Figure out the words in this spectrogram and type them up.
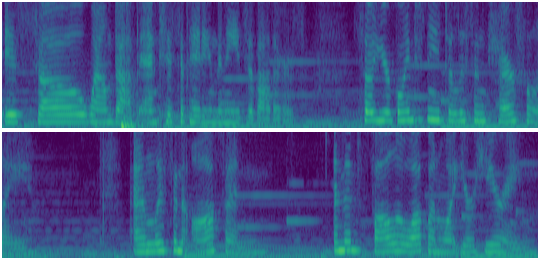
is so wound up anticipating the needs of others. So you're going to need to listen carefully and listen often and then follow up on what you're hearing.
